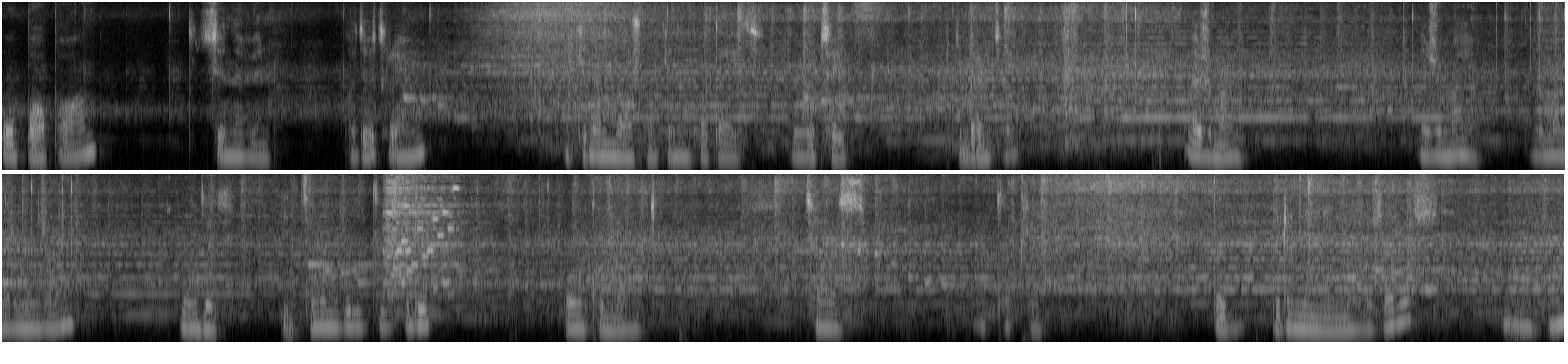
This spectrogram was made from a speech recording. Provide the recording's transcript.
О, папа. Тут все не він. От відкриємо. Які нам можна, які нам хватається. Оцей. Підберемо цей. Нажимаємо. Нажимаємо. Нажимаємо, нажимаємо, нажимаємо. Удать. І це нам буде туди. Он кому. Це нас таке. Так, перемінюємо зараз. Угу.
